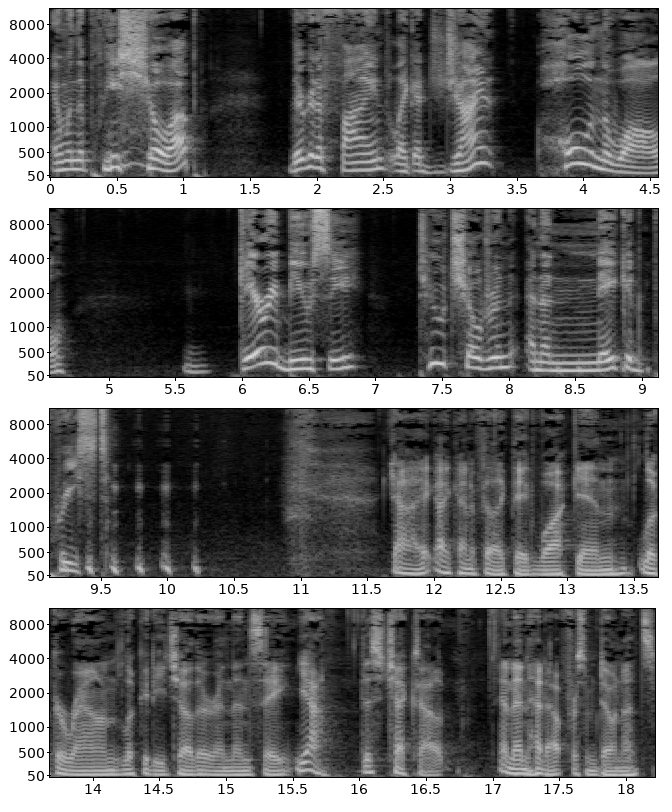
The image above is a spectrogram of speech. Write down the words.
And when the police show up, they're going to find like a giant hole in the wall, Gary Busey, two children, and a naked priest. Yeah, I, I kind of feel like they'd walk in, look around, look at each other, and then say, "Yeah, this checks out," and then head out for some donuts.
